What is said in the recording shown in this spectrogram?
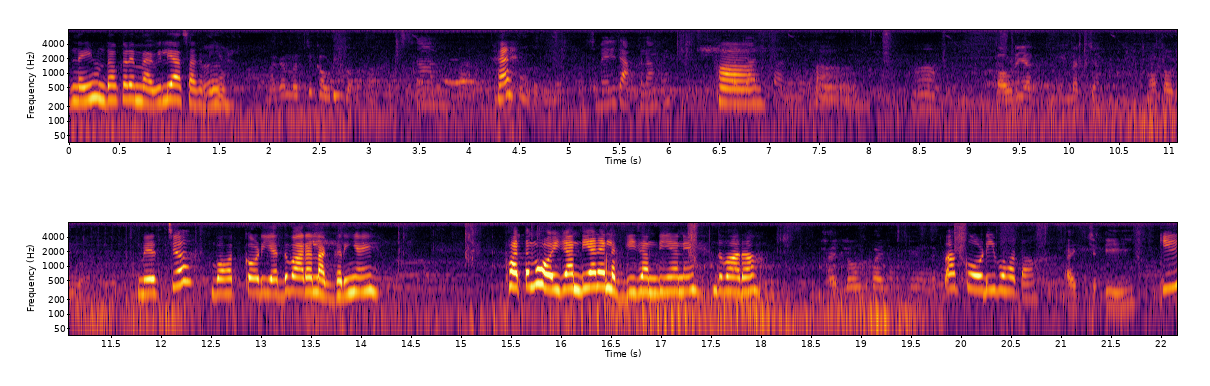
ਨਹੀਂ ਹੁੰਦਾ ਘਰੇ ਮੈਂ ਵੀ ਲਿਆ ਸਕਦੀ ਹਾਂ। ਮੈਂ ਕਿਹਾ ਮਿਰਚ ਕੌੜੀ ਹੈ? ਸਵੇਰੇ ਰੱਖ ਲਾਂਗੇ। ਹਾਂ ਹਾਂ। ਕੌੜੀ ਆ ਮਿਰਚ ਮੈਂ ਕੌੜੀ ਆ ਮਿਰਚ ਬਹੁਤ ਕੌੜੀ ਆ ਦੁਬਾਰਾ ਲੱਗ ਰਹੀਆਂ ਖਤਮ ਹੋਈ ਜਾਂਦੀਆਂ ਨੇ ਲੱਗੀ ਜਾਂਦੀਆਂ ਨੇ ਦੁਬਾਰਾ। ਹੈਲੋ ਭਾਈ। ਪਰ ਕੌੜੀ ਬਹੁਤ ਆ। ਐਚ ਈ ਕੀ?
